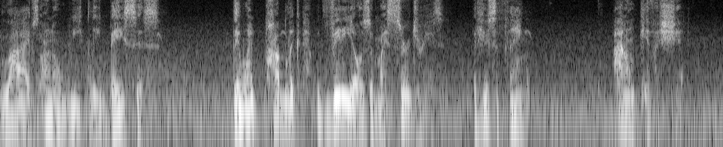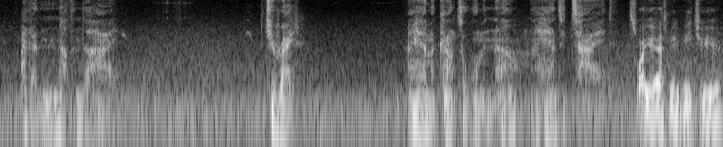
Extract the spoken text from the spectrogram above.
lives on a weekly basis. They went public with videos of my surgeries. But here's the thing. I don't give a shit. I got nothing to hide. But you're right. I am a councilwoman now. My hands are tied. That's why you asked me to meet you here.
